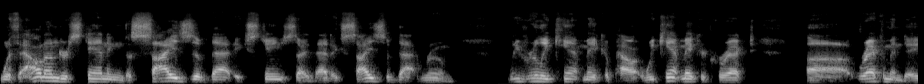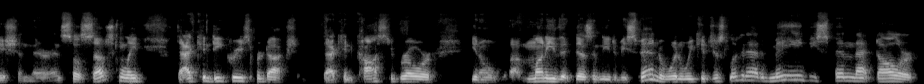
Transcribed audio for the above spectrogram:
without understanding the size of that exchange site, that size of that room, we really can't make a power, we can't make a correct uh, recommendation there. And so subsequently, that can decrease production. That can cost a grower, you know, uh, money that doesn't need to be spent. When we could just look at it, maybe spend that dollar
